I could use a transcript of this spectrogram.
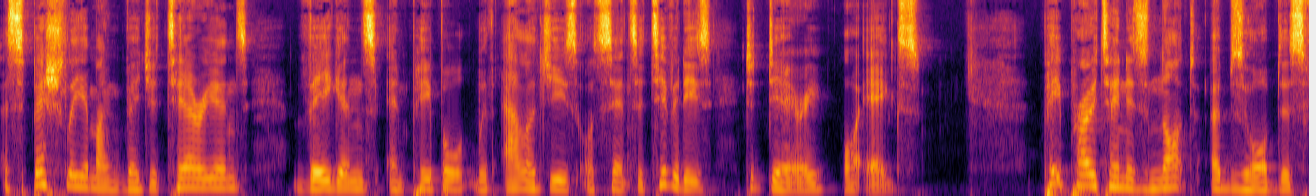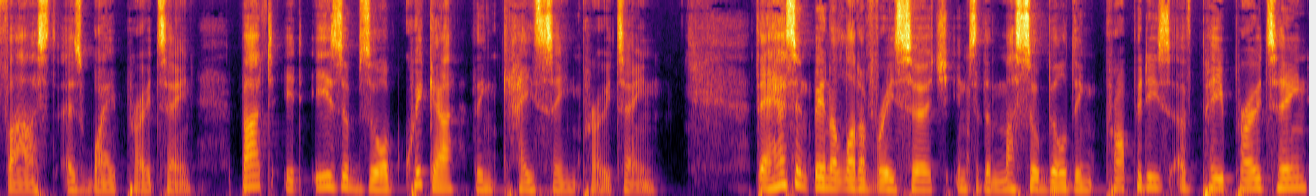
especially among vegetarians, vegans, and people with allergies or sensitivities to dairy or eggs. Pea protein is not absorbed as fast as whey protein, but it is absorbed quicker than casein protein. There hasn't been a lot of research into the muscle building properties of pea protein,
